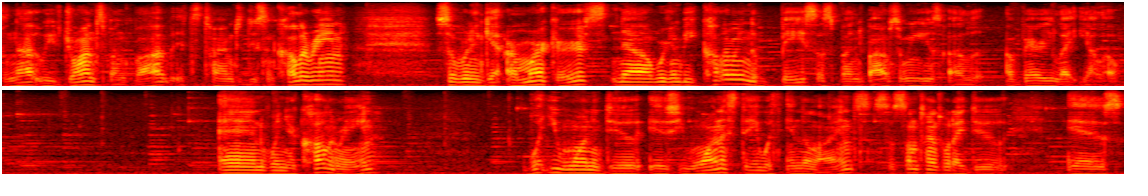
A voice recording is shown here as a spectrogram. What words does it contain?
So now that we've drawn SpongeBob, it's time to do some coloring. So we're gonna get our markers. Now we're gonna be coloring the base of SpongeBob, so we're gonna use a, a very light yellow. And when you're coloring, what you wanna do is you wanna stay within the lines. So sometimes what I do is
